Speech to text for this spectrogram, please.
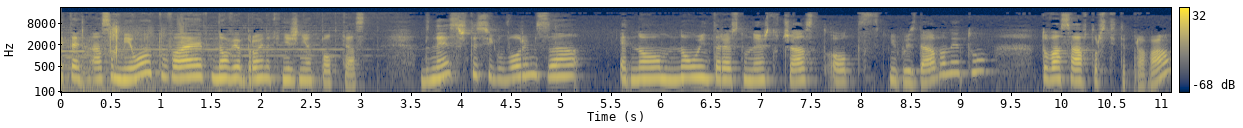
Здравейте, аз съм Мила, това е новия брой на книжния подкаст. Днес ще си говорим за едно много интересно нещо, част от книгоиздаването. Това са авторските права.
